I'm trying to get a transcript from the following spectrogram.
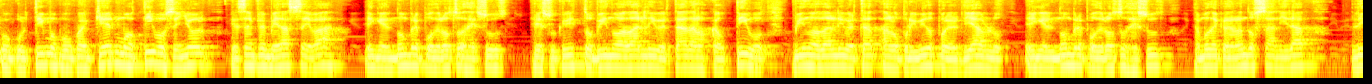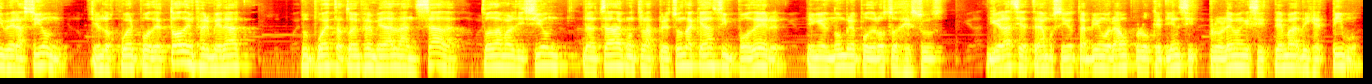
ocultismo, por cualquier motivo, Señor, esa enfermedad se va en el nombre poderoso de Jesús. Jesucristo vino a dar libertad a los cautivos, vino a dar libertad a los oprimidos por el diablo. En el nombre poderoso de Jesús estamos declarando sanidad, liberación en los cuerpos de toda enfermedad supuesta, toda enfermedad lanzada, toda maldición lanzada contra las personas que quedan sin poder en el nombre poderoso de Jesús. Gracias te damos, Señor. También oramos por los que tienen problemas en el sistema digestivo.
